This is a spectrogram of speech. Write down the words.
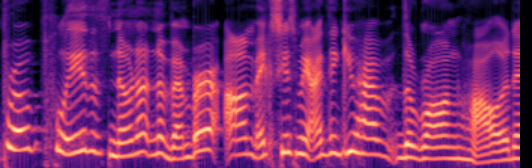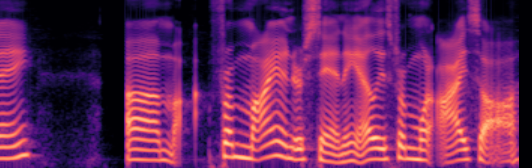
Bro, please, it's no nut November. Um, excuse me, I think you have the wrong holiday. Um, from my understanding, at least from what I saw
